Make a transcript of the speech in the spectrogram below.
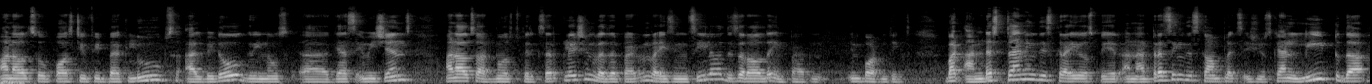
and also positive feedback loops, albedo, greenhouse uh, gas emissions and also atmospheric circulation, weather pattern, rising sea level. These are all the important, important things. But understanding this cryosphere and addressing these complex issues can lead to the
